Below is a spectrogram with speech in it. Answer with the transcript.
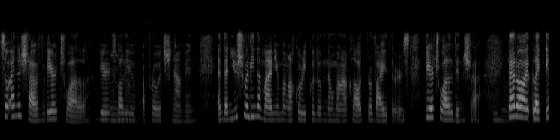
So ano siya, virtual. Virtual Mhm. yung approach namin. And then usually naman yung mga curriculum ng mga cloud providers, virtual din siya. Mhm. Pero like it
